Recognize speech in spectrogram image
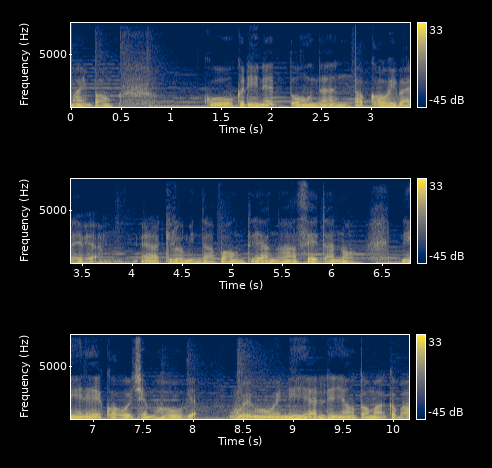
မိုင်ပေါင်းကိုကတိနဲ့3တန်းတော့ကောက်ဝေးပါတယ်ဗျအဲ့ဒါကီလိုမီတာပေါင်း150တန်းတော့နေတဲ့ကောက်ဝေးချက်မဟုတ်ဘူးဗျဝေးမဝေးနေရလင်းရောက်တော့မှကဘာ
